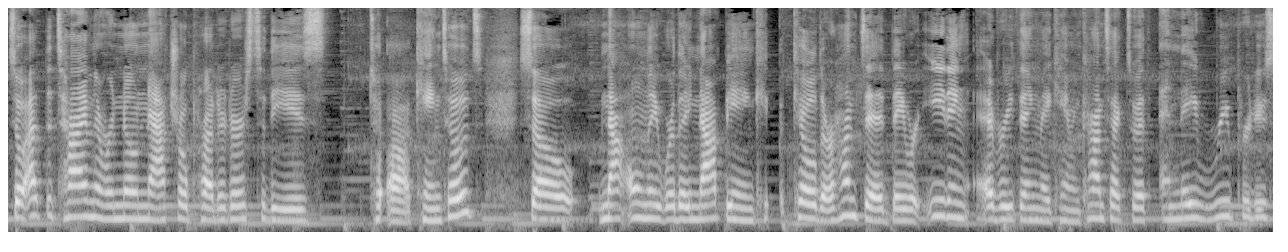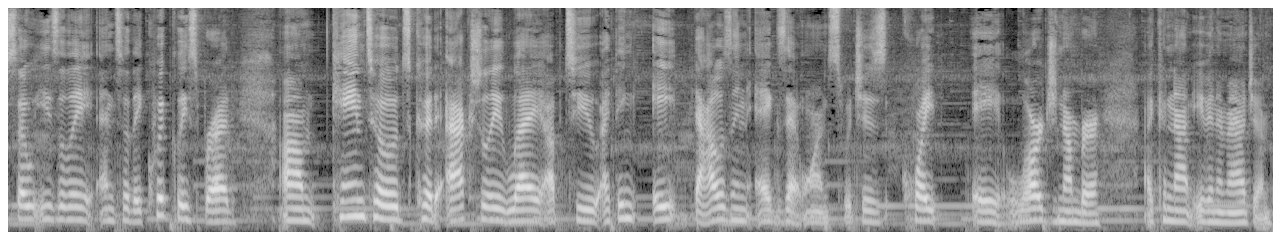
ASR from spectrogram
So at the time, there were no natural predators to these uh, cane toads. So not only were they not being k- killed or hunted, they were eating everything they came in contact with, and they reproduced so easily, and so they quickly spread. Um, cane toads could actually lay up to, I think, 8,000 eggs at once, which is quite a large number. I could not even imagine.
